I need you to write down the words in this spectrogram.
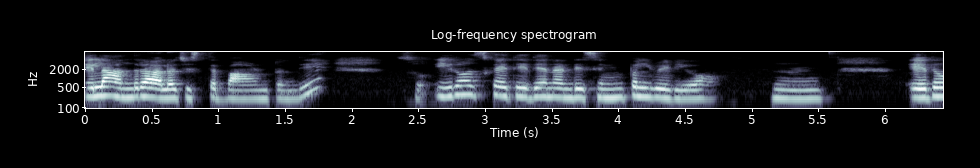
ఇలా అందరూ ఆలోచిస్తే బాగుంటుంది. సో ఈ రోజుకైతే ఇదేనండి సింపుల్ వీడియో. ఏదో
